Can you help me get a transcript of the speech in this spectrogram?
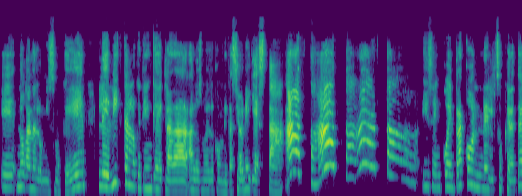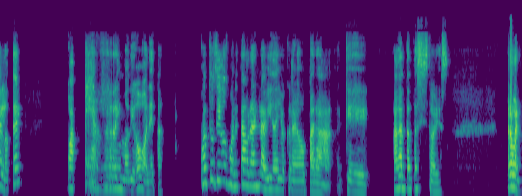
eh, no gana lo mismo que él, le dictan lo que tienen que declarar a los medios de comunicación, ella está harta, harta, harta, y se encuentra con el subgerente del hotel, guapérrimo Diego Boneta. ¿Cuántos Diegos Boneta habrá en la vida, yo creo, para que hagan tantas historias? Pero bueno,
